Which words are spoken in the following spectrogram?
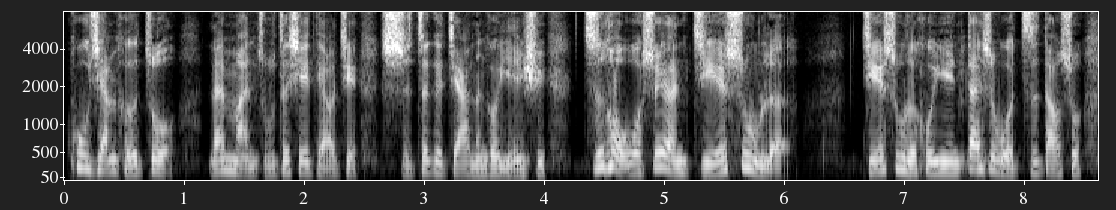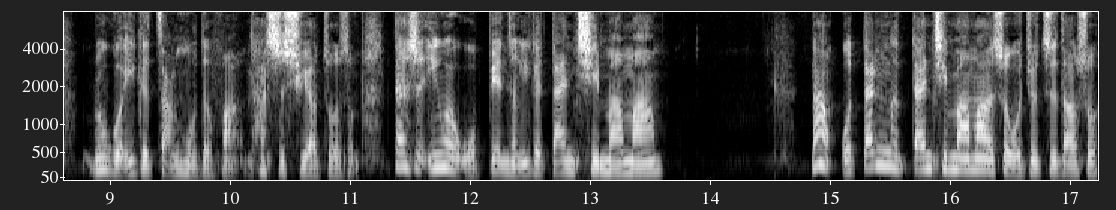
互相合作来满足这些条件，使这个家能够延续。之后，我虽然结束了结束了婚姻，但是我知道说，如果一个丈夫的话，他是需要做什么。但是因为我变成一个单亲妈妈。那我当了单亲妈妈的时候，我就知道说，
